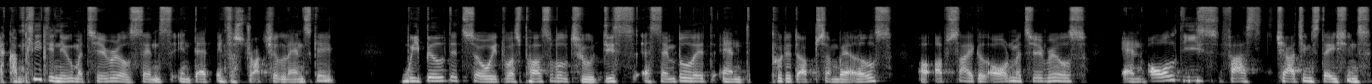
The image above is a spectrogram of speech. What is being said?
a completely new material sense in that infrastructural landscape. We built it so it was possible to disassemble it and put it up somewhere else or upcycle all materials and all these fast charging stations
